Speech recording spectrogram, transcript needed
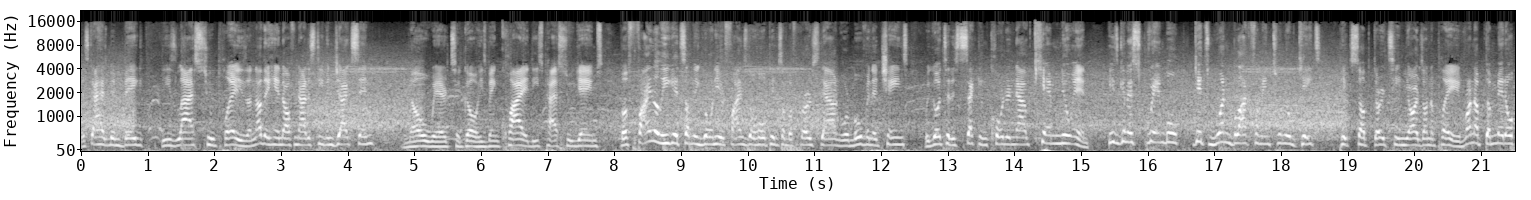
This guy has been big these last two plays. Another handoff now to Steven Jackson nowhere to go. He's been quiet these past two games, but finally he gets something going here, finds the hole, picks up a first down. We're moving the chains. We go to the second quarter now. Cam Newton, he's going to scramble, gets one block from Antonio Gates, picks up 13 yards on the play. Run up the middle.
